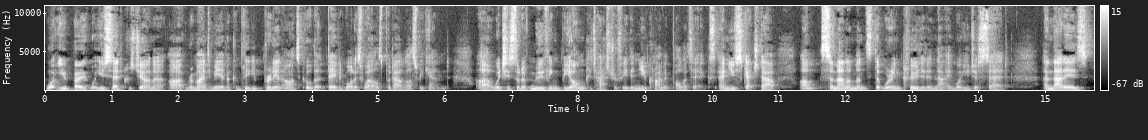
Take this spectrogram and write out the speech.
what you both what you said, Christiana, uh, reminded me of a completely brilliant article that David Wallace Wells put out last weekend, uh, which is sort of moving beyond catastrophe, the new climate politics, and you sketched out um, some elements that were included in that in what you just said, and that is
